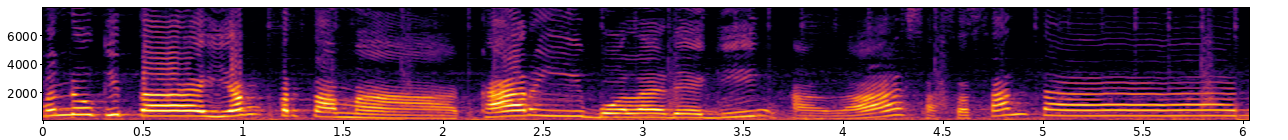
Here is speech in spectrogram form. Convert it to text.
menu kita yang pertama, kari bola daging ala sasa santan.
